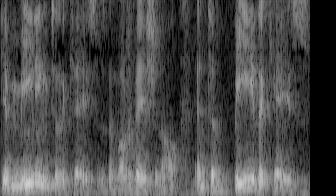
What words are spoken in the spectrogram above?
give meaning to the case as the motivational, and to be the case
